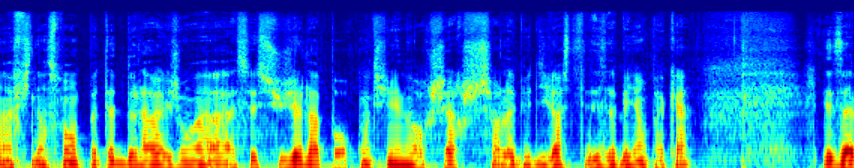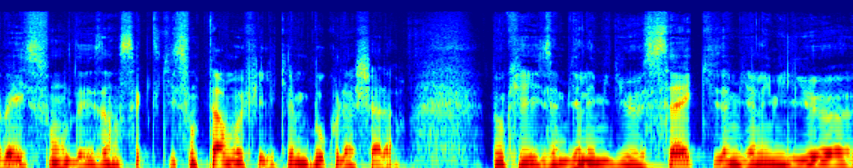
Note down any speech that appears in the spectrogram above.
un financement peut-être de la région à, à ce sujet-là pour continuer nos recherches sur la biodiversité des abeilles en PACA. Les abeilles sont des insectes qui sont thermophiles, qui aiment beaucoup la chaleur. Donc ils aiment bien les milieux secs, ils aiment bien les milieux euh,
